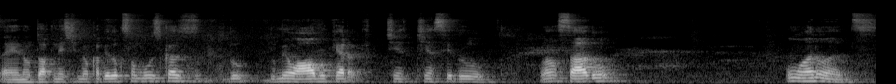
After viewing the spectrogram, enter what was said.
é, não toque neste meu cabelo, que são músicas do, do meu álbum que, era, que tinha, tinha sido lançado um ano antes.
